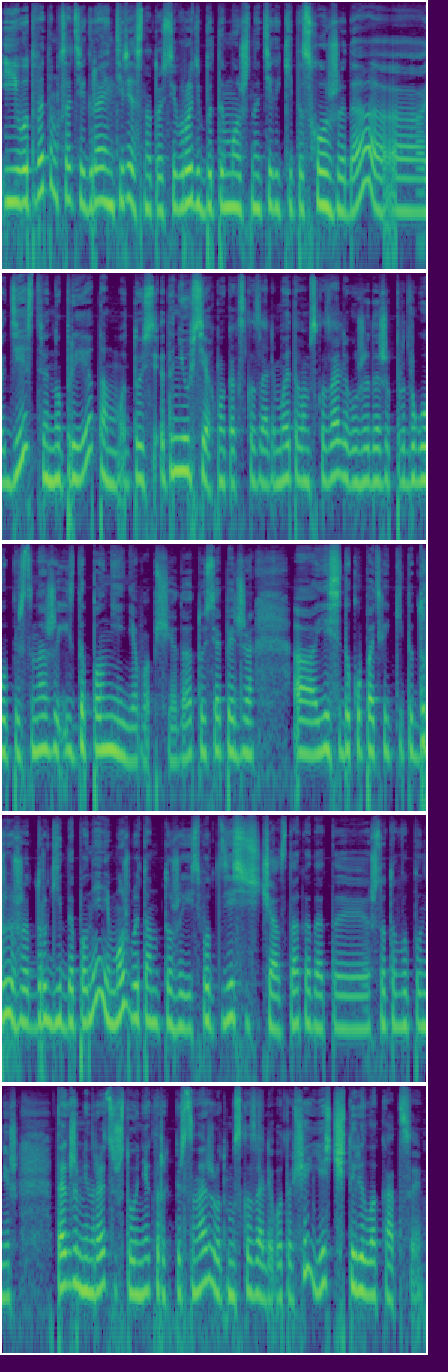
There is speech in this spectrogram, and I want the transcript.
И вот в этом, кстати, игра интересна. То есть, вроде бы ты можешь найти какие-то схожие, да, э, действия, но при этом, то есть, это не у всех, мы как сказали, мы это вам сказали уже даже про другого персонажа из дополнения вообще, да. То есть, опять же, э, если докупать какие-то другие дополнения, может быть, там тоже есть. Вот здесь и сейчас, да, когда ты что-то выполнишь. Также мне нравится, что у некоторых персонажей, вот мы сказали, вот вообще есть четыре локации локации.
